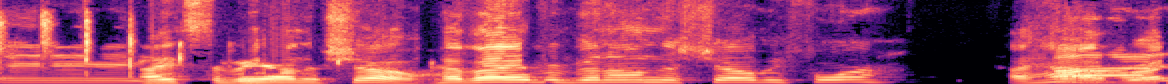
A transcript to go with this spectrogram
Hey. Nice to be on the show. Have I ever been on the show before? I have, Uh, right?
